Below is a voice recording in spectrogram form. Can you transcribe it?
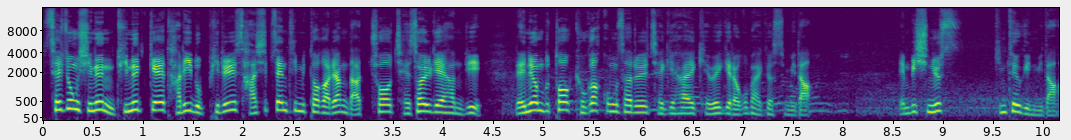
세종시는 뒤늦게 다리 높이를 40cm가량 낮춰 재설계한 뒤 내년부터 교각 공사를 재개할 계획이라고 밝혔습니다. MBC 뉴스 김태욱입니다.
